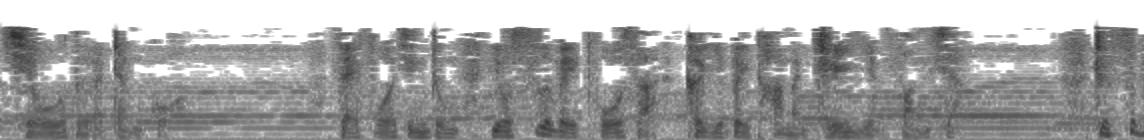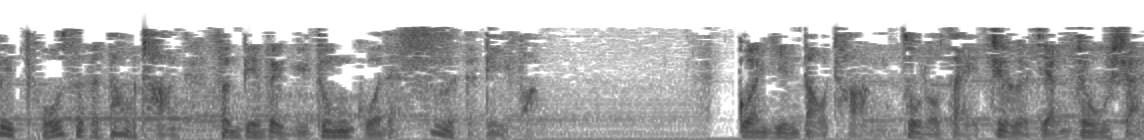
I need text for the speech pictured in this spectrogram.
求得正果。在佛经中有四位菩萨可以为他们指引方向。这四位菩萨的道场分别位于中国的四个地方。观音道场坐落在浙江舟山，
